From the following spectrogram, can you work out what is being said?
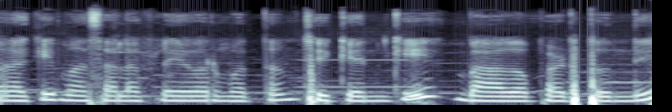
మనకి మసాలా ఫ్లేవర్ మొత్తం చికెన్కి బాగా పడుతుంది.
